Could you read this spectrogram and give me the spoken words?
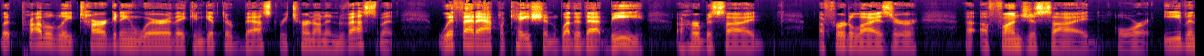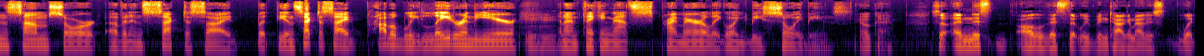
but probably targeting where they can get their best return on investment with that application, whether that be a herbicide, a fertilizer, a fungicide, or even some sort of an insecticide. But the insecticide probably later in the year, mm-hmm. and I'm thinking that's primarily going to be soybeans. Okay. So, and this, all of this that we've been talking about is what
